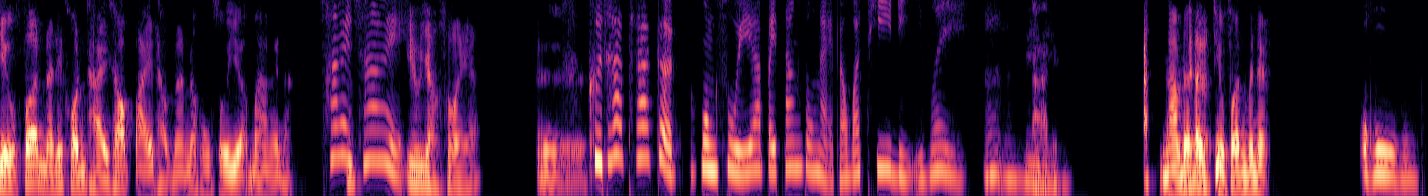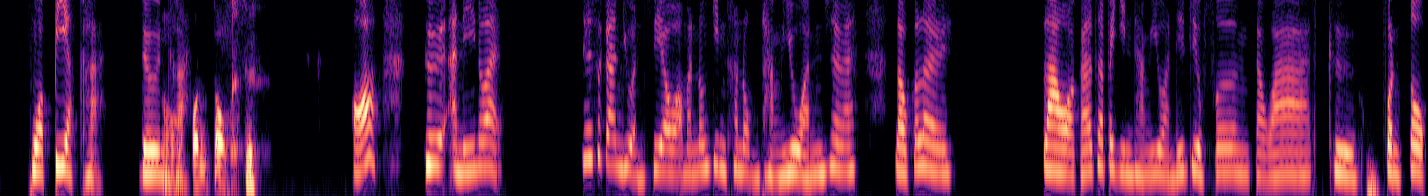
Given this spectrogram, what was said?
จิวเฟิลนะที่คนไทยชอบไปแถวนั้นนะคงซุยเยอะมากเลยนะใช่ใช่วิวอย่างสวยอะเออ คือถ้าถ้าเกิดฮวงซุยอะไปตั้งตรงไหนแปลว่าที่ดีเว้ยอืมอืมดีใช่ดีอะน้ำได้ไปเยวจิวเฟิ่นไหมเนี่ย โอ้โหหัวเปียกค่ะ เดินอ๋อค่ะฝนตก อ๋อ คืออันนี้ด้วย เทศกาลหยวนเซียวอะมันต้องกินขนมถังหยวนใช่ไหมเราก็เลย เราอะก็จะไปกินถังหยวนที่จิวเฟิ่น แต่ว่าคือฝนตก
